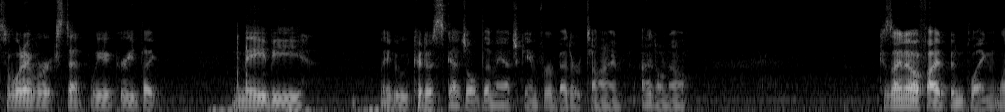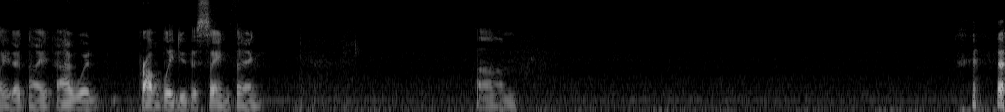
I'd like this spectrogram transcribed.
To whatever extent we agreed, like, maybe, maybe we could have scheduled the match game for a better time. I don't know. Because I know if I'd been playing late at night, I would probably do the same thing. Um,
